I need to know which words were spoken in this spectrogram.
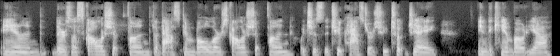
And there's a scholarship fund, the Baskin Bowler Scholarship Fund, which is the two pastors who took Jay into Cambodia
